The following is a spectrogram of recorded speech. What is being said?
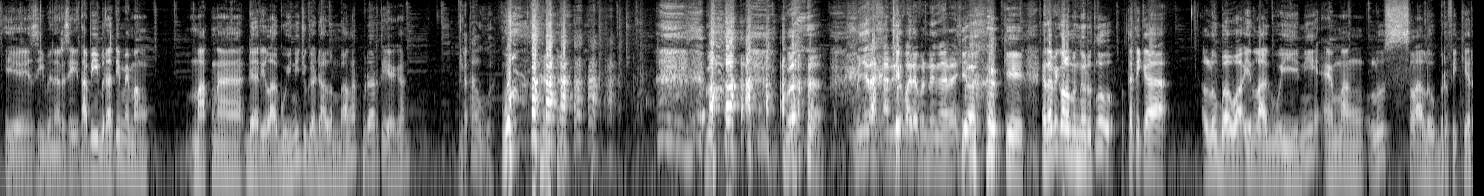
Iya sih benar sih. Tapi berarti memang makna dari lagu ini juga dalam banget berarti ya kan? nggak tahu gue gue menyerahkan itu pada pendengar aja Ya, Oke. Nah, tapi kalau menurut lu ketika lu bawain lagu ini emang lu selalu berpikir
